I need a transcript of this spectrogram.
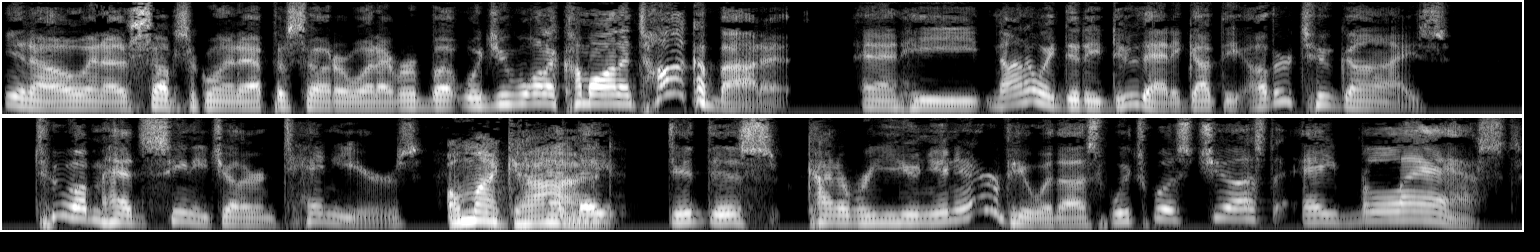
you know, in a subsequent episode or whatever, but would you want to come on and talk about it? And he not only did he do that, he got the other two guys. Two of them had seen each other in ten years, Oh my and god. they did this kind of reunion interview with us, which was just a blast.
